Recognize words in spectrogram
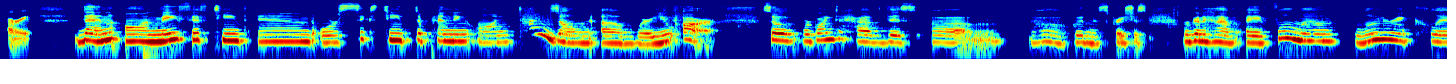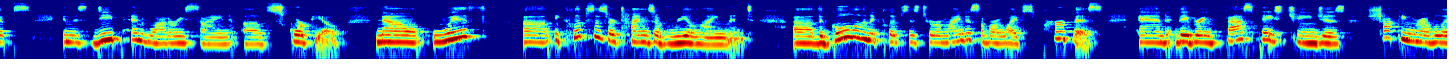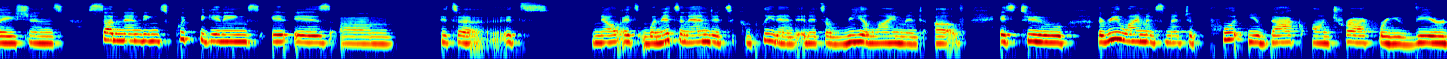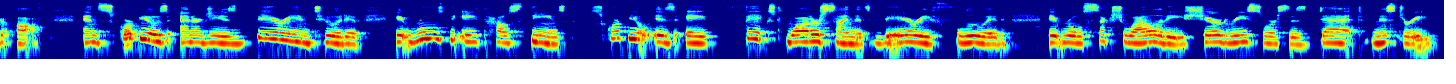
All right. Then on May 15th and or 16th, depending on time zone of where you are. So we're going to have this, um, oh goodness gracious, we're going to have a full moon lunar eclipse in this deep and watery sign of Scorpio. Now with um, eclipses are times of realignment. Uh, the goal of an eclipse is to remind us of our life's purpose, and they bring fast paced changes, shocking revelations, sudden endings, quick beginnings. It is, um, it's a, it's, no, it's when it's an end, it's a complete end and it's a realignment of. It's to the realignment's meant to put you back on track where you veered off. And Scorpio's energy is very intuitive. It rules the eighth house themes. Scorpio is a fixed water sign that's very fluid. It rules sexuality, shared resources, debt, mystery.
